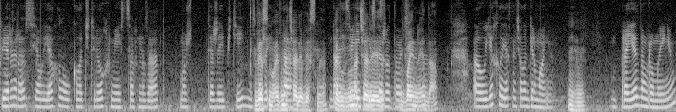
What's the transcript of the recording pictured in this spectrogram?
Первый раз я уехала около четырех месяцев назад, может даже и пяти. не скажу. Весной, в Да. начале весны. Да, Э, в извините, не начале скажу точно, войны, да. да. А уехала я сначала в Германию, Мгм. проездом в Румынию.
